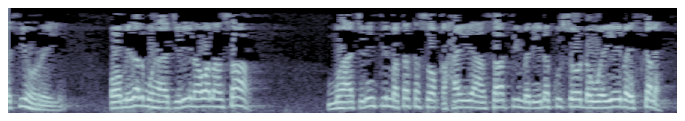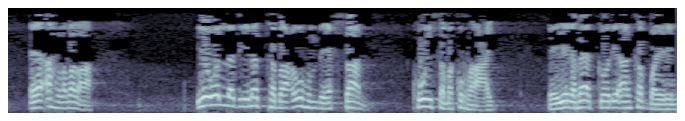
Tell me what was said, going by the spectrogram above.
ee sii horreeyey oo min almuhaajiriina waalansaar muhaajiriintii maka ka soo qaxay iyo ansaartii madiine ku soo dhoweeyeyba iska leh ee ah labada ah. Iyo waladiina itabacuuhum biixsaan kuwii sama ku raacay ee iyaga raadkoodii aan ka baydhin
